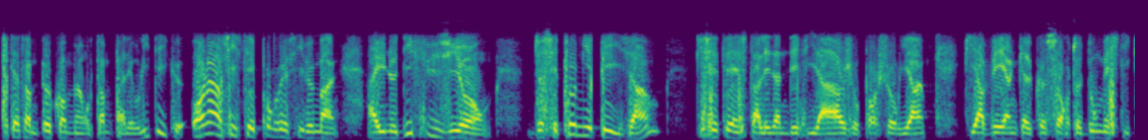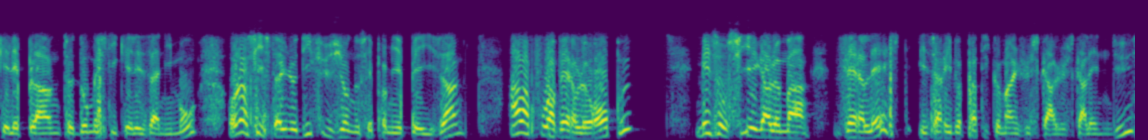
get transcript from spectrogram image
peut-être un peu comme au temps paléolithique, on a assisté progressivement à une diffusion de ces premiers paysans qui s'étaient installés dans des villages au Proche-Orient, qui avaient en quelque sorte domestiqué les plantes, domestiqué les animaux. On assiste à une diffusion de ces premiers paysans, à la fois vers l'Europe, mais aussi également vers l'Est, ils arrivent pratiquement jusqu'à l'Indus,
